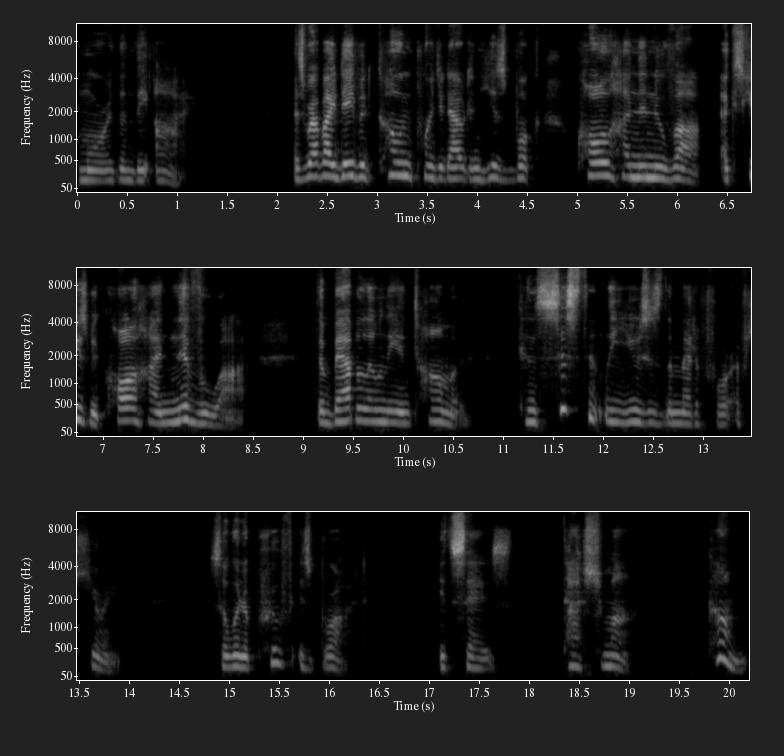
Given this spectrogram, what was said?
more than the eye. As Rabbi David Cohen pointed out in his book, Kol HaNinuva, excuse me, Kol HaNivua, the Babylonian Talmud consistently uses the metaphor of hearing. So when a proof is brought, it says, Tashma, come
